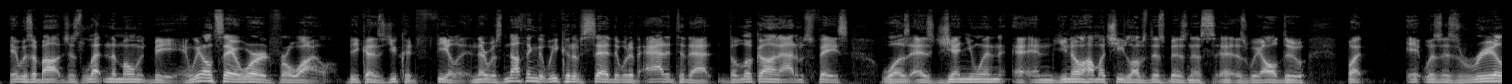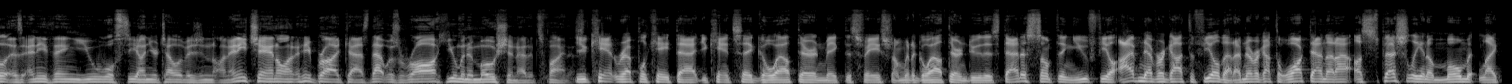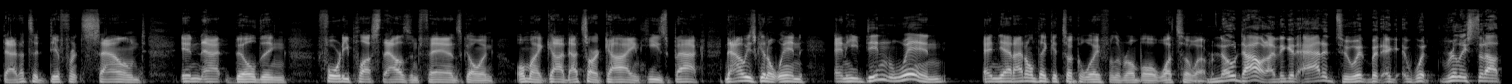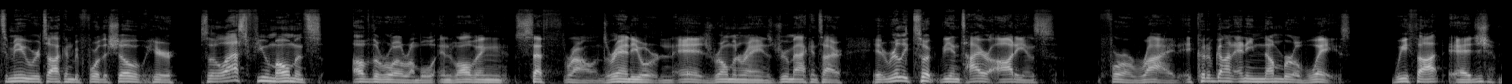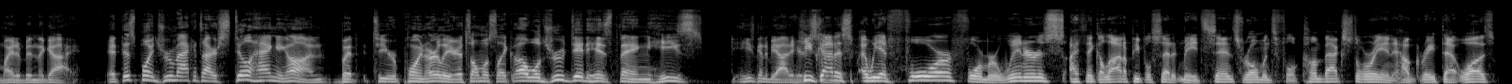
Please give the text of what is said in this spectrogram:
it was about just letting the moment be. And we don't say a word for a while because you could feel it. And there was nothing that we could have said that would have added to that. The look on Adam's face was as genuine, and you know how much he loves this business, as we all do. But it was as real as anything you will see on your television, on any channel, on any broadcast. That was raw human emotion at its finest. You can't replicate that. You can't say, go out there and make this face, or I'm going to go out there and do this. That is something you feel. I've never got to feel that. I've never got to walk down that aisle, especially in a moment like that. That's a different sound in that building. 40 plus thousand fans going, oh my God, that's our guy, and he's back. Now he's going to win. And he didn't win. And yet, I don't think it took away from the Rumble whatsoever. No doubt. I think it added to it. But it, what really stood out to me, we were talking before the show here. So the last few moments of the Royal Rumble involving Seth Rollins, Randy Orton, Edge, Roman Reigns, Drew McIntyre, it really took the entire audience for a ride. It could have gone any number of ways. We thought Edge might have been the guy. At this point, Drew McIntyre's still hanging on, but to your point earlier, it's almost like, oh well, Drew did his thing. He's he's going to be out of here. He's soon. got and we had four former winners. I think a lot of people said it made sense. Roman's full comeback story and how great that was.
